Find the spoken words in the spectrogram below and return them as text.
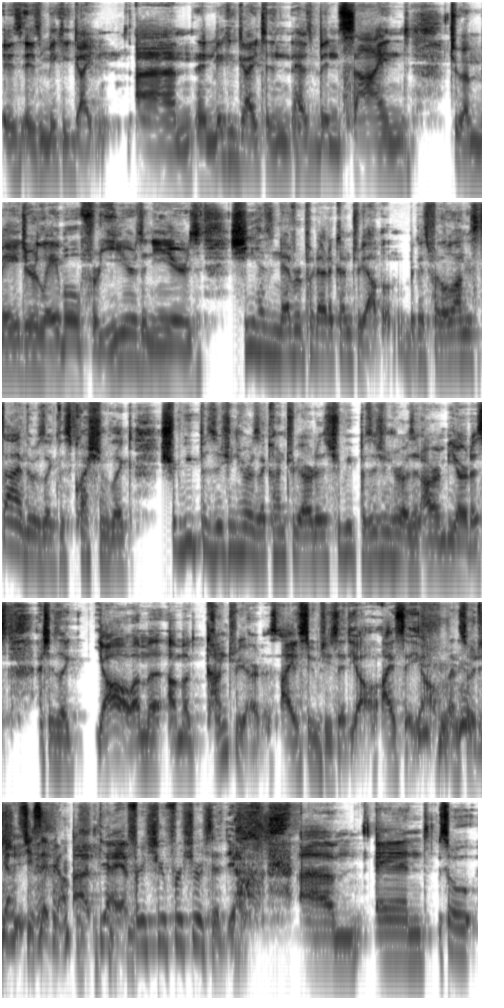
is is Mickey Guyton. Um, and Mickey Guyton has been signed to a major label for years and years. She has never put out a country album because for the longest time there was like this question of like, should we position her as a country artist? Should we position her as an R and B artist? And she's like, y'all, I'm a I'm a country artist I assume she said y'all. I say y'all, and so did yeah, she. She said y'all. Uh, yeah, yeah, for sure, for sure said y'all. Um, and so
